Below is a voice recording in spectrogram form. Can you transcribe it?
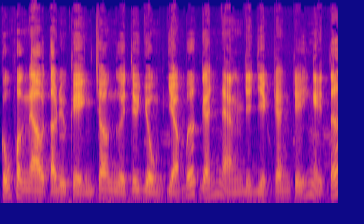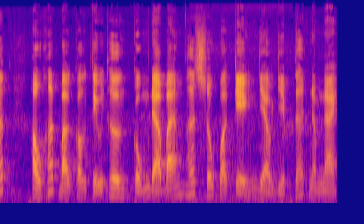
cũng phần nào tạo điều kiện cho người tiêu dùng giảm bớt gánh nặng về việc trang trí ngày Tết. Hầu hết bà con tiểu thương cũng đã bán hết số hoa kiện vào dịp Tết năm nay.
